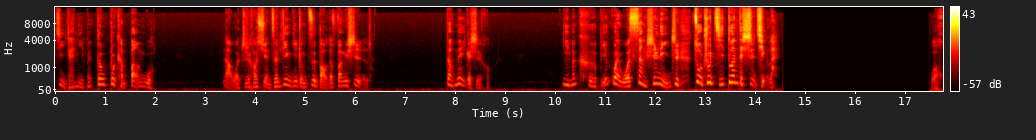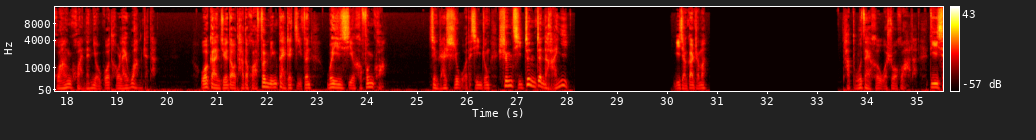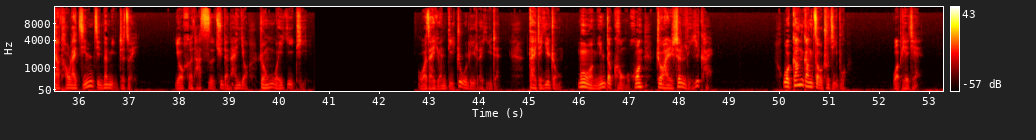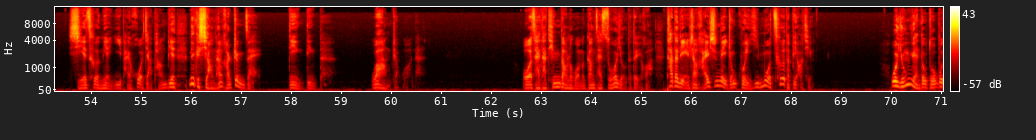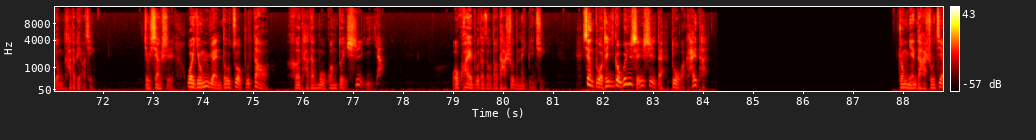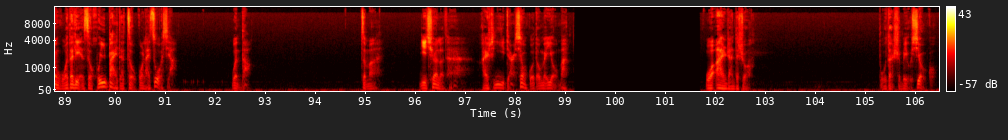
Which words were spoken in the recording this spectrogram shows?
既然你们都不肯帮我，那我只好选择另一种自保的方式了。到那个时候，你们可别怪我丧失理智，做出极端的事情来。我缓缓的扭过头来望着他，我感觉到他的话分明带着几分威胁和疯狂，竟然使我的心中升起阵阵的寒意。你想干什么？他不再和我说话了，低下头来，紧紧的抿着嘴，又和他死去的男友融为一体。我在原地伫立了一阵，带着一种莫名的恐慌，转身离开。我刚刚走出几步，我瞥见斜侧面一排货架旁边那个小男孩正在定定的望着我。我猜他听到了我们刚才所有的对话，他的脸上还是那种诡异莫测的表情。我永远都读不懂他的表情，就像是我永远都做不到和他的目光对视一样。我快步的走到大叔的那边去，像躲着一个瘟神似的躲开他。中年大叔见我的脸色灰败的走过来坐下。问道：“怎么，你劝了他，还是一点效果都没有吗？”我黯然的说：“不但是没有效果，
